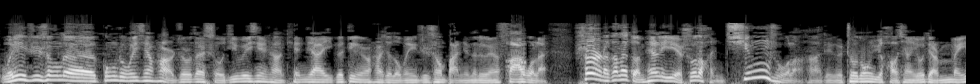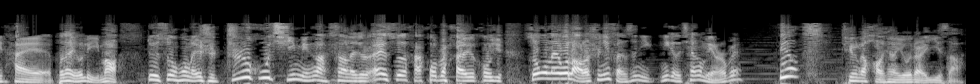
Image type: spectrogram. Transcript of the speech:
文艺之声的公众微信号就是在手机微信上添加一个订阅号，叫做文艺之声，把您的留言发过来。事儿呢，刚才短片里也说的很清楚了哈，这个周冬雨好像有点没太不太有礼貌，对孙红雷是直呼其名啊，上来就是哎孙还后边还有一个后续，孙红雷我姥姥是你粉丝，你你给他签个名呗。哎呦，听着好像有点意思啊。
